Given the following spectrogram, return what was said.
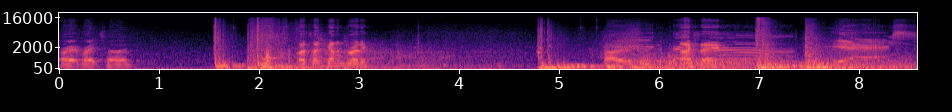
Alright, right side. Right side cannon's ready. Fire. Nice aim. Yes!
